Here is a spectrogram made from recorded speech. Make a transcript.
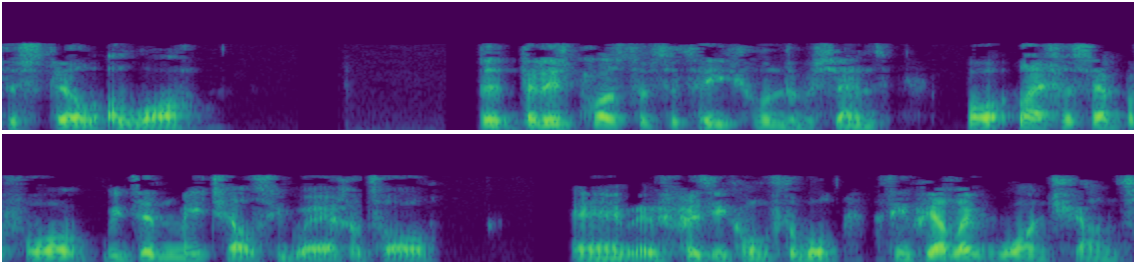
there's still a lot. There, there is positives to take, 100%. But like I said before, we didn't make Chelsea work at all. Um, it was pretty comfortable. I think we had like one chance,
